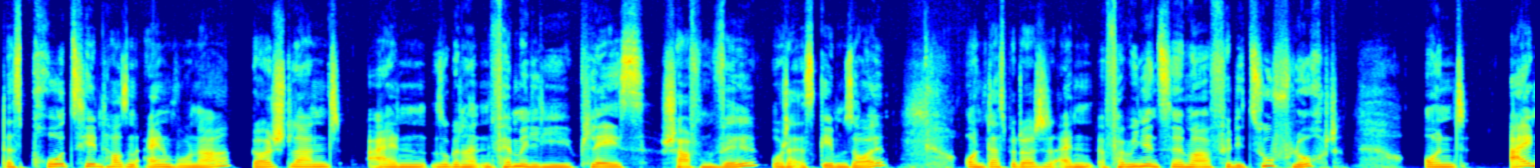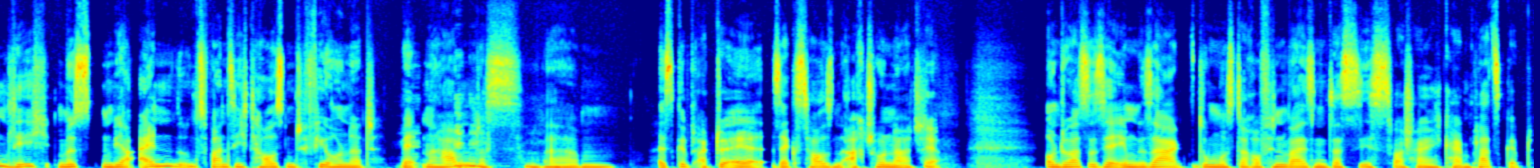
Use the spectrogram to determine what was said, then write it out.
dass pro 10.000 Einwohner Deutschland einen sogenannten Family Place schaffen will oder es geben soll. Und das bedeutet ein Familienzimmer für die Zuflucht. Und eigentlich müssten wir 21.400 Betten haben. Das, mhm. ähm, es gibt aktuell 6.800. Ja. Und du hast es ja eben gesagt, du musst darauf hinweisen, dass es wahrscheinlich keinen Platz gibt.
